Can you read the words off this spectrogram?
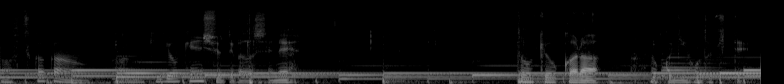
あ、2日間あの企業研修って形でね東京から6人ほど来て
